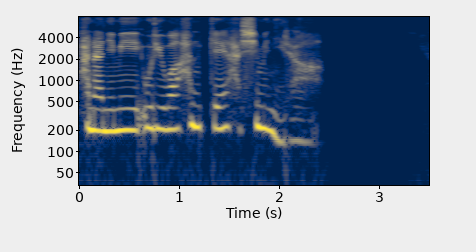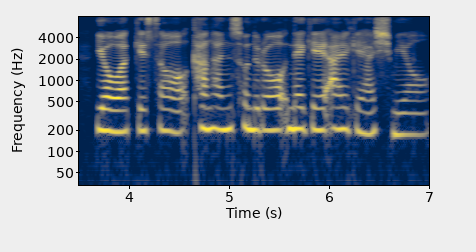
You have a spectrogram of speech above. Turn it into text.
하나님이 우리와 함께 하심이니라 여호와께서 강한 손으로 내게 알게 하시며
